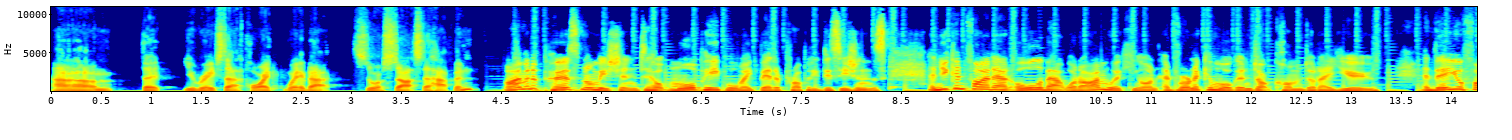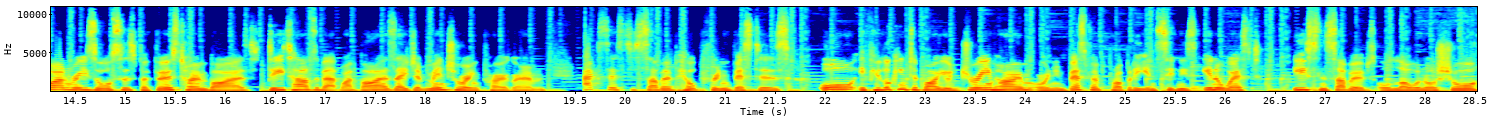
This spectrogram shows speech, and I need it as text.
um, that you reach that point where that sort of starts to happen. I'm on a personal mission to help more people make better property decisions. And you can find out all about what I'm working on at veronicamorgan.com.au. And there you'll find resources for first home buyers, details about my buyer's agent mentoring program, access to suburb help for investors, or if you're looking to buy your dream home or an investment property in Sydney's inner west, eastern suburbs, or lower North Shore,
